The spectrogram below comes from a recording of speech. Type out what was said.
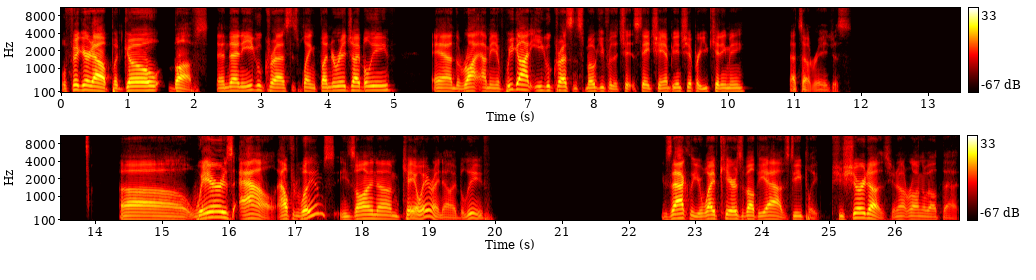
We'll figure it out, but go Buffs. And then Eagle Crest is playing Thunder Ridge, I believe. And the right, I mean, if we got Eagle Crest and Smoky for the ch- state championship, are you kidding me? That's outrageous. Uh, where's Al? Alfred Williams? He's on um, KOA right now, I believe. Exactly. Your wife cares about the Avs deeply. She sure does. You're not wrong about that.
